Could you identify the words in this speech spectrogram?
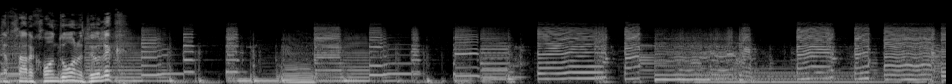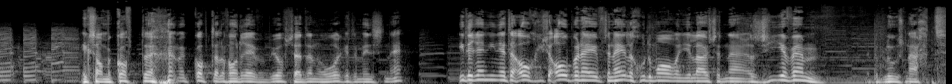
Dat gaat ook gewoon door natuurlijk. Ik zal mijn, kop, mijn koptelefoon er even bij opzetten, dan hoor ik het tenminste. Hè? Iedereen die net de oogjes open heeft, een hele goede morgen. Je luistert naar ZFM met de Bluesnacht.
